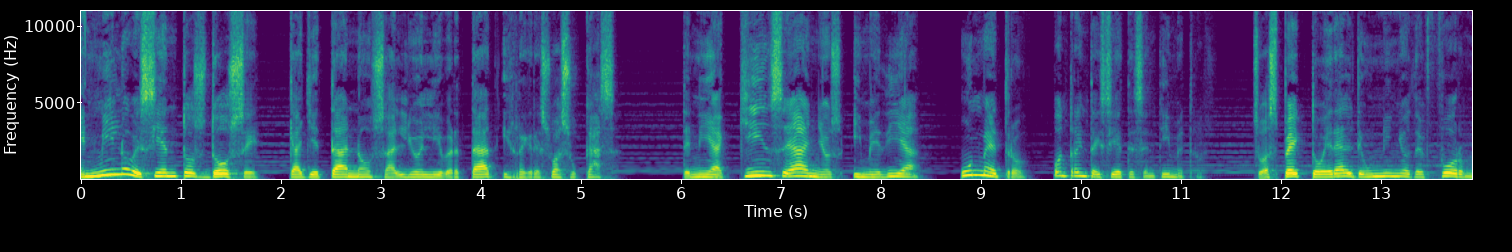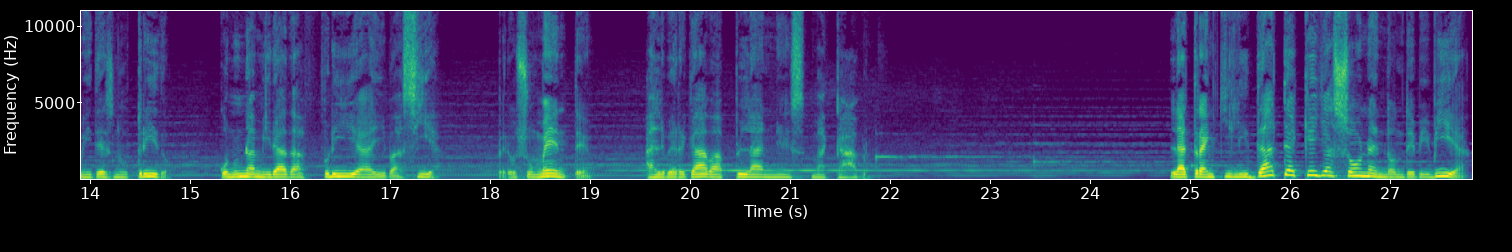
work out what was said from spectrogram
En 1912, Cayetano salió en libertad y regresó a su casa. Tenía 15 años y medía un metro con 37 centímetros. Su aspecto era el de un niño deforme y desnutrido, con una mirada fría y vacía, pero su mente albergaba planes macabros. La tranquilidad de aquella zona en donde vivía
